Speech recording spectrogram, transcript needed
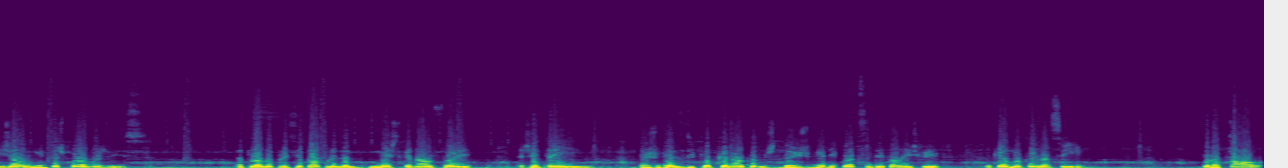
e já houve muitas provas disso. A prova principal, por exemplo, neste canal foi a gente tem dois meses e pouco canal, temos 2.400 e tal inscritos, o que é uma coisa assim brutal.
